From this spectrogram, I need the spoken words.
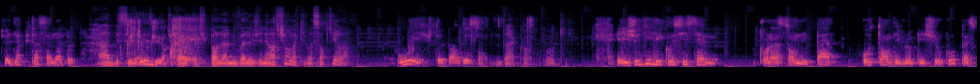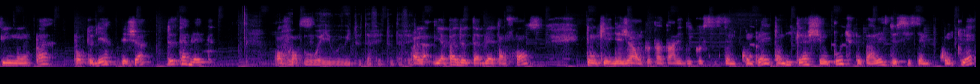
tu vas dire putain, c'est un Apple. Ah, mais c'est Tu parles, tu parles de la nouvelle génération là qui va sortir là Oui, je te parle de ça. D'accord, ok. Et je dis l'écosystème, pour l'instant, n'est pas autant développé chez Oppo parce qu'ils n'ont pas, pour te dire, déjà de tablettes en France. Oui, oui, oui, tout à fait, tout à fait. Voilà, il n'y a pas de tablette en France. Donc déjà, on ne peut pas parler d'écosystème complet, tandis que là, chez Oppo, tu peux parler de système complet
